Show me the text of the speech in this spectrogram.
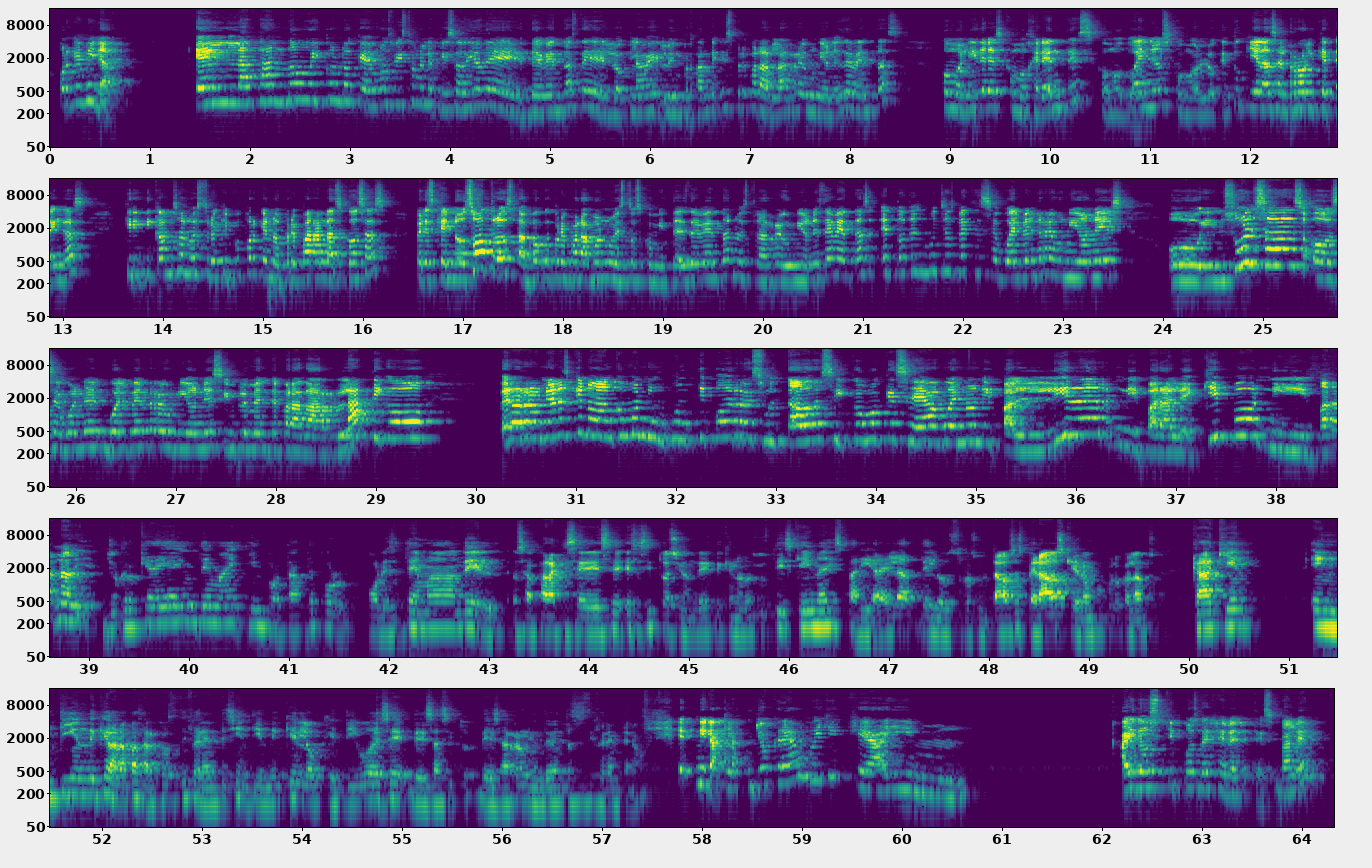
Porque mira, Enlazando muy con lo que hemos visto en el episodio de, ventas, de lo clave, lo importante que es preparar las reuniones de ventas, como líderes, como gerentes, como dueños, como lo que tú quieras, el rol que tengas, criticamos a nuestro equipo porque no preparan las cosas, pero es que nosotros tampoco preparamos nuestros comités de ventas, nuestras reuniones de ventas, entonces muchas veces se vuelven reuniones o insulsas o se vuelven, vuelven reuniones simplemente para dar látigo pero reuniones que no dan como ningún tipo de resultado así como que sea bueno ni para el líder, ni para el equipo, ni para nadie. Yo creo que ahí hay un tema importante por, por ese tema del, o sea, para que se dé esa situación de, de, que no nos guste, es que hay una disparidad de, la, de los resultados esperados, que era un poco lo que hablamos. Cada quien entiende que van a pasar cosas diferentes y entienden que el objetivo de, ese, de, esa, de esa reunión de ventas es diferente, ¿no? Eh, mira, yo creo, Luigi, que hay, mm, hay dos tipos de gerentes, ¿vale?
